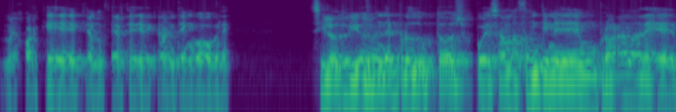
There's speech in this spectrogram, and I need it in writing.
mejor que, anunciarte directamente en Google. Si lo tuyo es vender productos, pues Amazon tiene un programa de,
